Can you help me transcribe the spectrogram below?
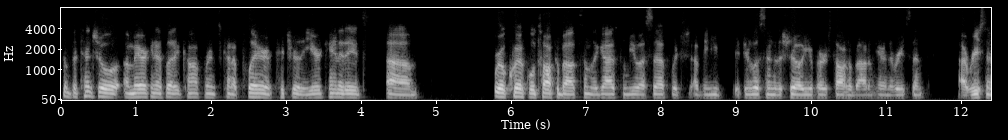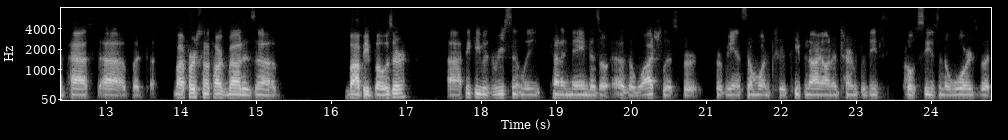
some potential American Athletic Conference kind of player and pitcher of the year candidates. Um, real quick, we'll talk about some of the guys from USF. Which I mean, you, if you're listening to the show, you've heard us talk about them here in the recent uh, recent past. Uh, but my first one I'll talk about is uh, Bobby Boser. Uh, I think he was recently kind of named as a as a watch list for for being someone to keep an eye on in terms of these postseason awards. But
